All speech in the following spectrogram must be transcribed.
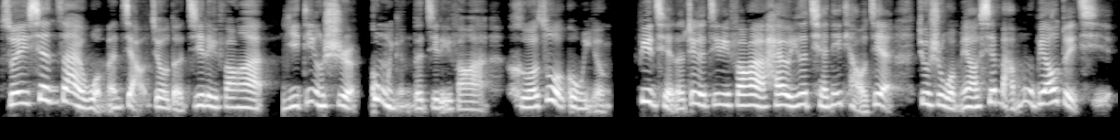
所以现在我们讲究的激励方案一定是共赢的激励方案，合作共赢，并且呢，这个激励方案还有一个前提条件，就是我们要先把目标对齐，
